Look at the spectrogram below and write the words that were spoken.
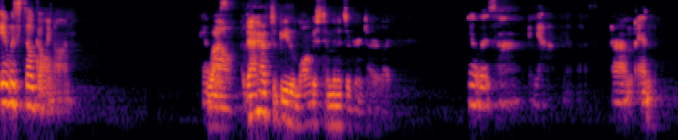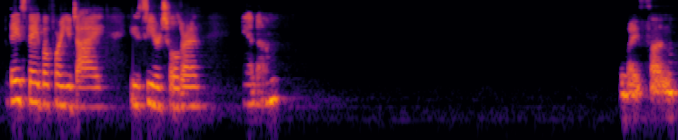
it was still going on. It was- Wow, that has to be the longest ten minutes of your entire life. It was, uh, it was. Um, and they say before you die, you see your children. And um, my son,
